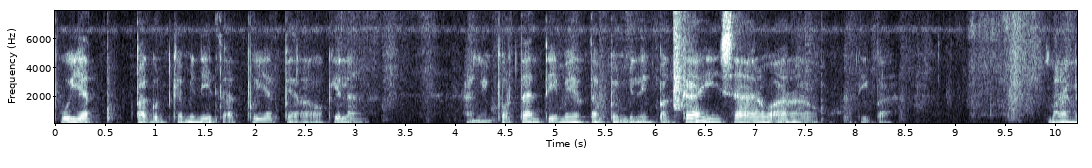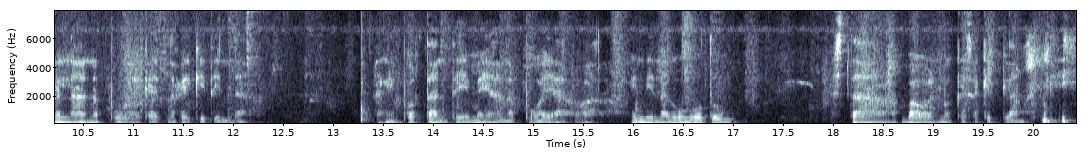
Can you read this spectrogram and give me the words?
puyat, pagod kami dito at puyat pero okay lang. Ang importante, mayroon tayong pambiling pagkain sa araw-araw, di ba? Marangal na hanap buhay kahit nakikitinda. Ang importante, may hanap buhay araw-araw. Hindi nagugutom. Basta bawal magkasakit lang.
